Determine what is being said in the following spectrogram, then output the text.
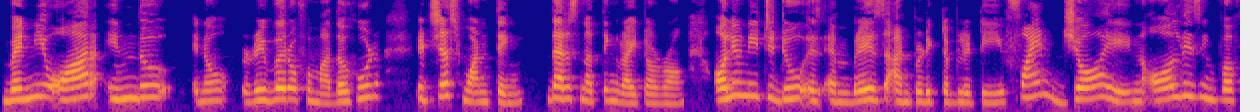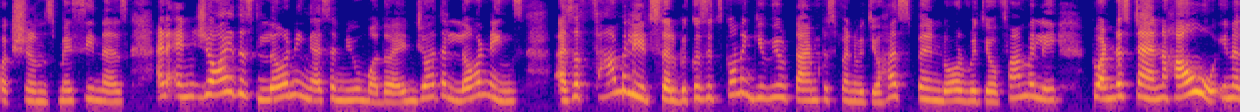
When you are in the you know river of motherhood it's just one thing there is nothing right or wrong. All you need to do is embrace the unpredictability find joy in all these imperfections messiness and enjoy this learning as a new mother. Enjoy the learnings as a family itself because it's going to give you time to spend with your husband or with your family to understand how in a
